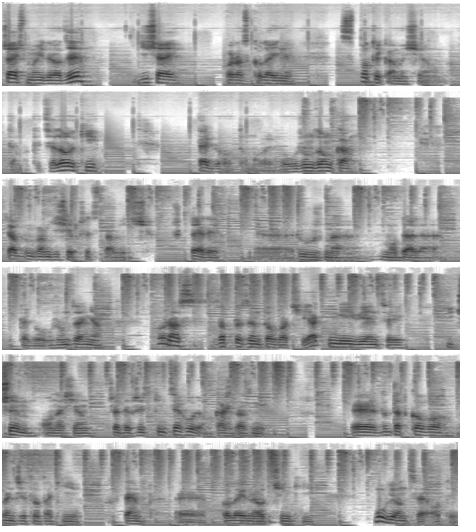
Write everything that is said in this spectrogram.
Cześć moi drodzy. Dzisiaj po raz kolejny spotykamy się w tematyce lorki, tego oto małego urządzonka. Chciałbym Wam dzisiaj przedstawić cztery e, różne modele tego urządzenia oraz zaprezentować jak mniej więcej i czym one się przede wszystkim cechują, każda z nich. E, Dodatkowo będzie to taki wstęp e, w kolejne odcinki mówiące o tym,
